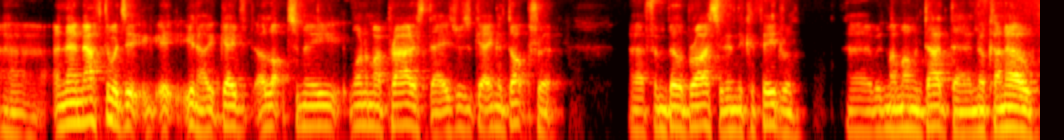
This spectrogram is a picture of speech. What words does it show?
uh, and then afterwards, it, it, you know it gave a lot to me. One of my proudest days was getting a doctorate uh, from Bill Bryson in the cathedral uh, with my mum and dad there. And look, I know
